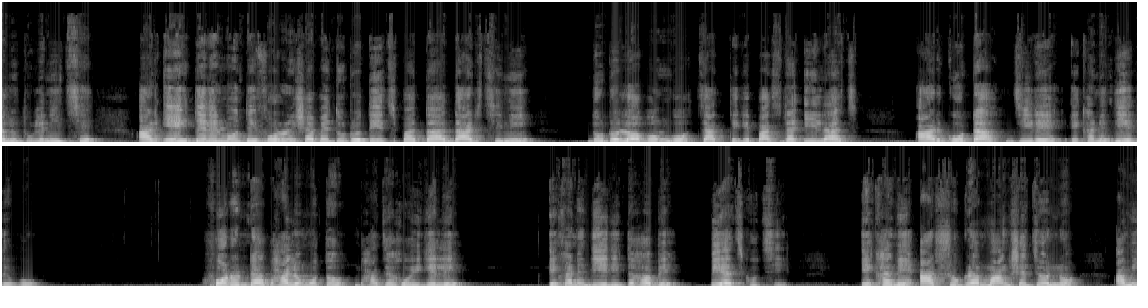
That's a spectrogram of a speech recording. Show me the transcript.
আলু তুলে নিচ্ছি। আর এই তেলের মধ্যেই ফোড়ন হিসাবে দুটো তেজপাতা, দারচিনি, দুটো লবঙ্গ, চার থেকে পাঁচটা এলাচ আর গোটা জিরে এখানে দিয়ে দেব। ফোড়নটা ভালো মতো ভাজা হয়ে গেলে এখানে দিয়ে দিতে হবে পেঁয়াজ কুচি। এখানে আটশো গ্রাম মাংসের জন্য আমি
